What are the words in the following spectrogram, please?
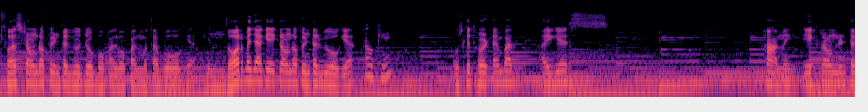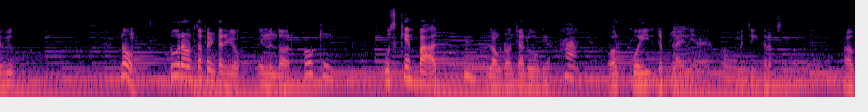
फ़र्स्ट राउंड ऑफ़ इंटरव्यू जो भोपाल भोपाल में होता है वो हो गया। इंदौर में जाके एक राउंड ऑफ़ इंटरव्यू हो गया। ओके। okay. उसके थोड़े टाइम बाद आई गेस हाँ नहीं एक round interview no two round of interview in Indore. Okay. okay. उसके बाद हम्म। लॉकडाउन चालू हो गया। हाँ। और कोई रिप्लाई नहीं आया ओह। मिर्ची की तरफ़ से। अब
